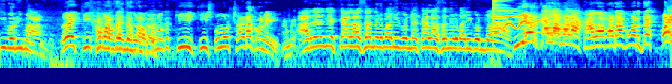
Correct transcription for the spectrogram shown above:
কি পরিমাণ? এই কি খবর চাইতে চাও তোমাকে কি কি সমস্যাটা কোনে? আরে যে কালাসানের বাড়ি কোনটা কালাসানের বাড়ি কোনটা কি কালাবাড়া কালাবাড়া করেছে। ওই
